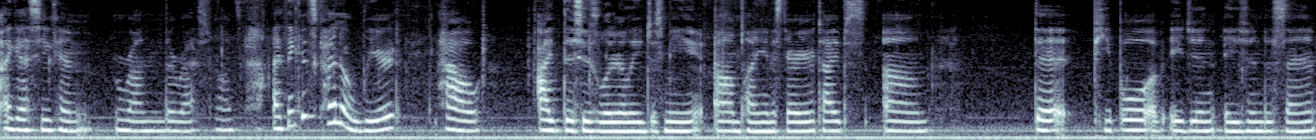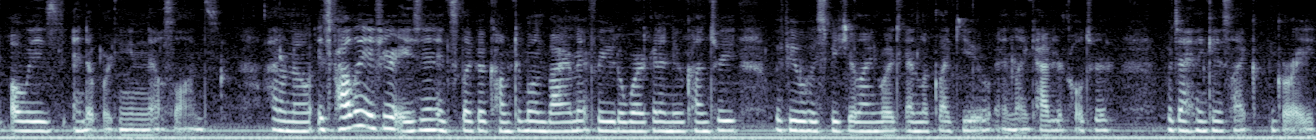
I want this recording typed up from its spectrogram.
I guess you can run the restaurants. I think it's kind of weird how I this is literally just me um, playing into stereotypes. Um, that people of Asian Asian descent always end up working in nail salons. I don't know. It's probably if you're Asian, it's like a comfortable environment for you to work in a new country with people who speak your language and look like you and like have your culture, which I think is like great.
